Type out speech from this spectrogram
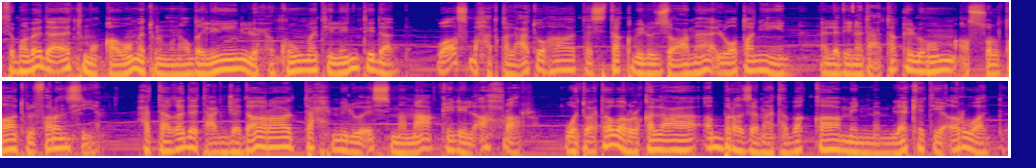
ثم بدأت مقاومة المناضلين لحكومة الانتداب وأصبحت قلعتها تستقبل الزعماء الوطنيين الذين تعتقلهم السلطات الفرنسية. حتى غدت عن جدارة تحمل اسم معقل الأحرار وتعتبر القلعة أبرز ما تبقى من مملكة أرواد.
